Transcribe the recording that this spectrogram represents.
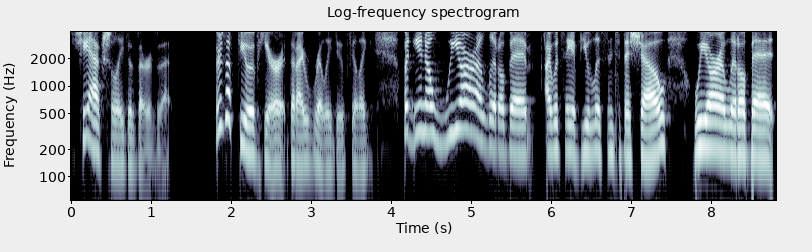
She actually deserves it. There's a few of here that I really do feel like, but you know, we are a little bit, I would say, if you listen to the show, we are a little bit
